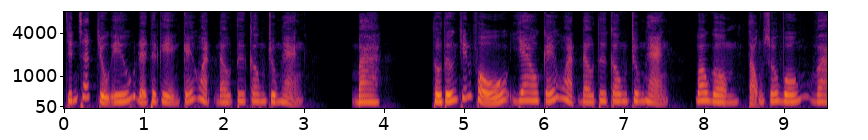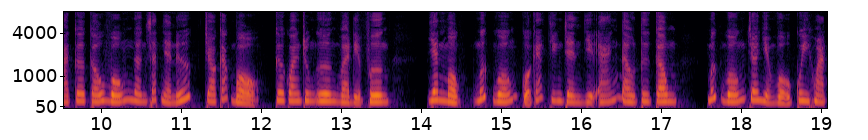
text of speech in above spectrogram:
chính sách chủ yếu để thực hiện kế hoạch đầu tư công trung hạn. 3. Thủ tướng Chính phủ giao kế hoạch đầu tư công trung hạn bao gồm tổng số vốn và cơ cấu vốn ngân sách nhà nước cho các bộ, cơ quan trung ương và địa phương, danh mục mức vốn của các chương trình dự án đầu tư công, mức vốn cho nhiệm vụ quy hoạch,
